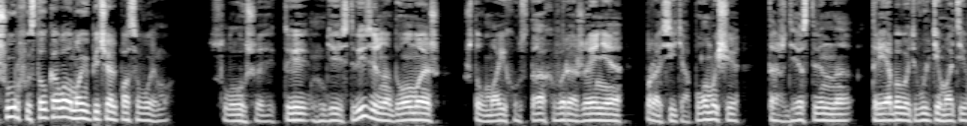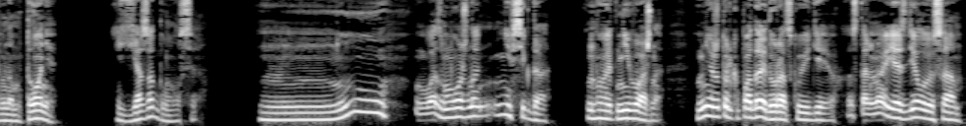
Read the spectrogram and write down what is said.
Шурф истолковал мою печаль по-своему. Слушай, ты действительно думаешь, что в моих устах выражение просить о помощи тождественно требовать в ультимативном тоне? Я задумался. Ну, возможно, не всегда. Но это не важно. Мне же только подай дурацкую идею. Остальное я сделаю сам.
